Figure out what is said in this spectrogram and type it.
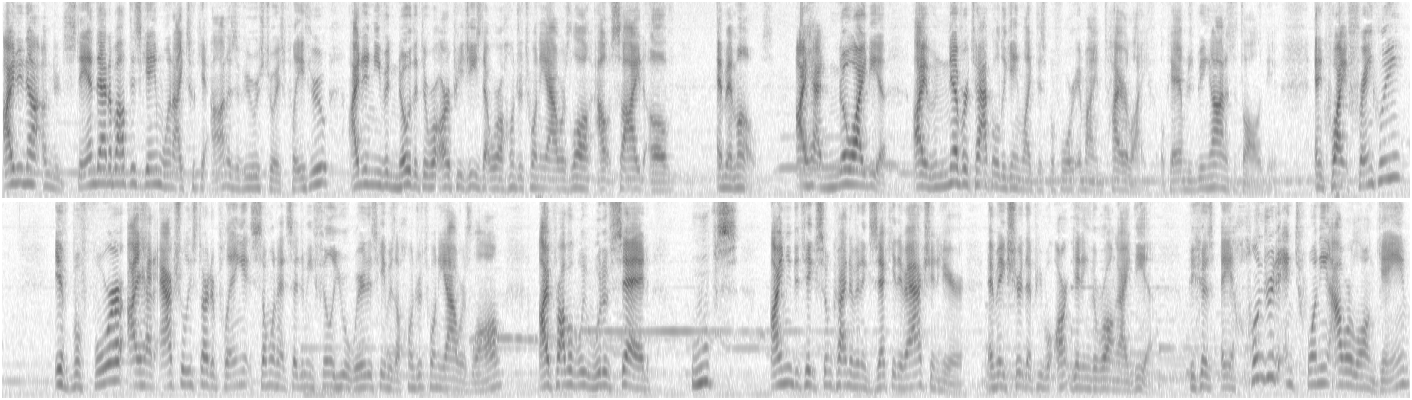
I did not understand that about this game when I took it on as a viewer's choice playthrough. I didn't even know that there were RPGs that were 120 hours long outside of MMOs. I had no idea. I've never tackled a game like this before in my entire life, okay? I'm just being honest with all of you. And quite frankly, if before I had actually started playing it, someone had said to me, Phil, you are aware this game is 120 hours long? I probably would have said, oops, I need to take some kind of an executive action here and make sure that people aren't getting the wrong idea. Because a 120 hour long game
